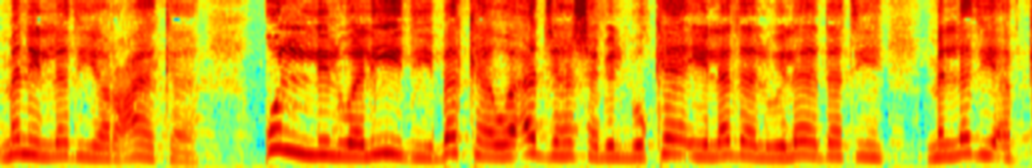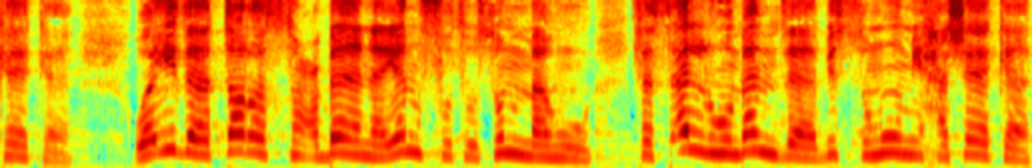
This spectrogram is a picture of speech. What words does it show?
من الذي يرعاك؟ قل للوليد بكى وأجهش بالبكاء لدى الولادة ما الذي أبكاك؟ وإذا ترى الثعبان ينفث سمه فاسأله من ذا بالسموم حشاك؟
